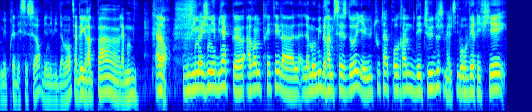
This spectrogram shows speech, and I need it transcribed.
mes prédécesseurs, bien évidemment. Ça dégrade pas la momie alors, vous imaginez bien qu'avant de traiter la, momie de Ramsès II, il y a eu tout un programme d'études pour vérifier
